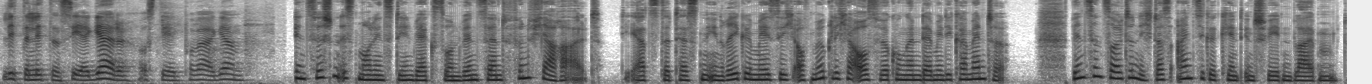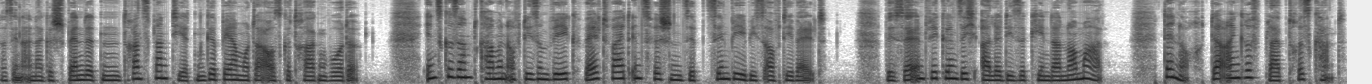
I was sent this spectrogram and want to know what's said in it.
liten, liten seger och steg på vägen. Inzwischen ist Maulin Steenbergs Sohn Vincent fünf Jahre alt. Die Ärzte testen ihn regelmäßig auf mögliche Auswirkungen der Medikamente. Vincent sollte nicht das einzige Kind in Schweden bleiben, das in einer gespendeten, transplantierten Gebärmutter ausgetragen wurde. Insgesamt kamen auf diesem Weg weltweit inzwischen 17 Babys auf die Welt. Bisher entwickeln sich alle diese Kinder normal. Dennoch, der Eingriff bleibt riskant.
